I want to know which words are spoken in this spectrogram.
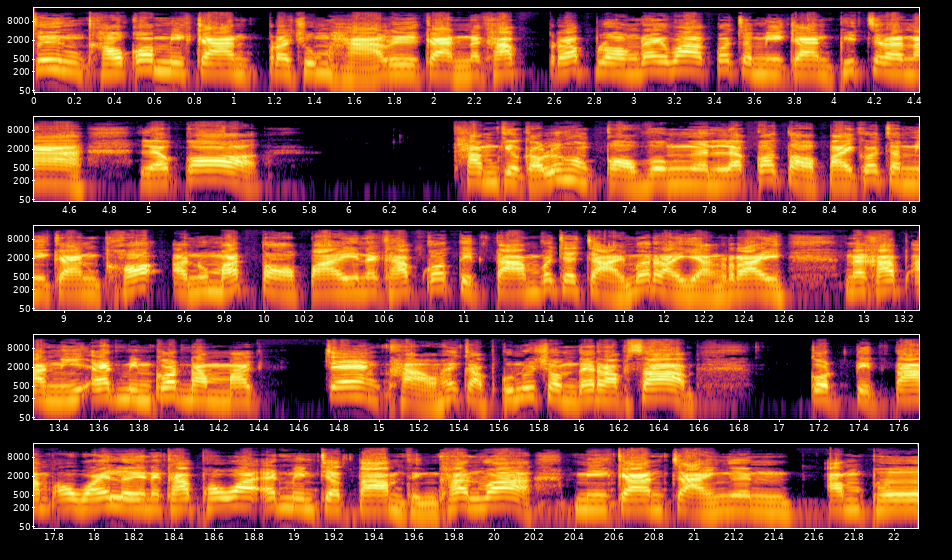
ซึ่งเขาก็มีการประชุมหารือกันนะครับ รับรองได้ว่าก็จะมีการพิจารณาแล้วก็ทำเกี่ยวกับเรื่องของกรอบวงเงิน แล้วก็ต่อไปก็จะมีการเคาะอนุมัติต่อไปนะครับ ก็ติดตามว่าจะจ่ายเมื่อไหร่อย่างไรนะครับ อันนี้แอดมินก็นำมาแจ้งข่าวให้กับคุณผู้ชมได้รับทราบ กดติดตามเอาไว้เลยนะครับ เพราะว่าแอดมินจะตามถึงขั้นว่ามีการจ่ายเงินอำเภอ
